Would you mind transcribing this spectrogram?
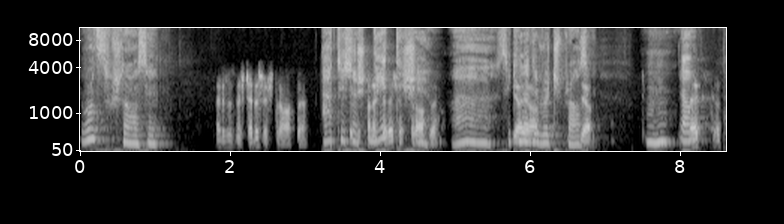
Wurzelstraße. Ja, das ist eine städtische Straße. Ah, das ist eine städtische, Straße. Ah, Sie kennen ja, ja. die Ridgestraße. Ja. Mhm, ja. Jetzt, jetzt,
